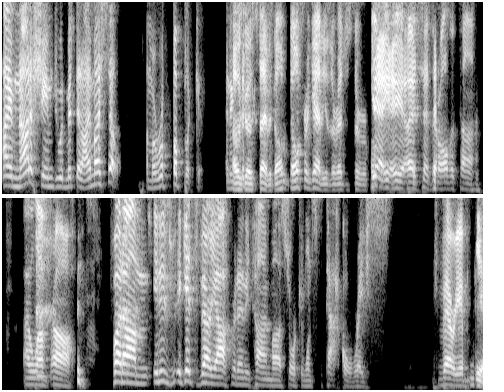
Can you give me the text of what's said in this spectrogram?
I am not ashamed to admit that I myself am a Republican." And I was going to say, but don't don't forget, he's a registered reporter. yeah, yeah, yeah. It says that all the time. I love. Oh, but um, it is. It gets very awkward anytime uh, Sorkin wants to tackle race. It's very yeah.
